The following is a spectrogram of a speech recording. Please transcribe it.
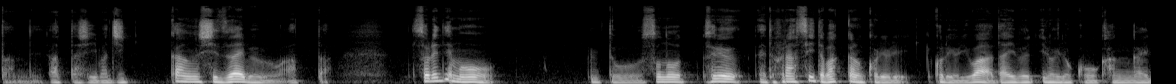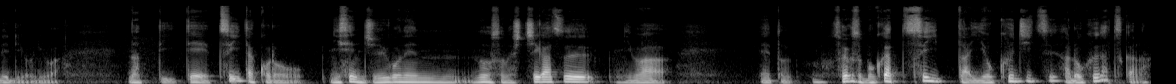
たんであったし、まあ、実感しづらい部分はあった。それでも、うんと、そのそれを、えっと、フランス着いたばっかの頃より頃よりはだいぶいろいろこう考えれるようにはなっていて着いた頃2015年のその7月にはえっと、それこそ僕が着いた翌日あ6月かな。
